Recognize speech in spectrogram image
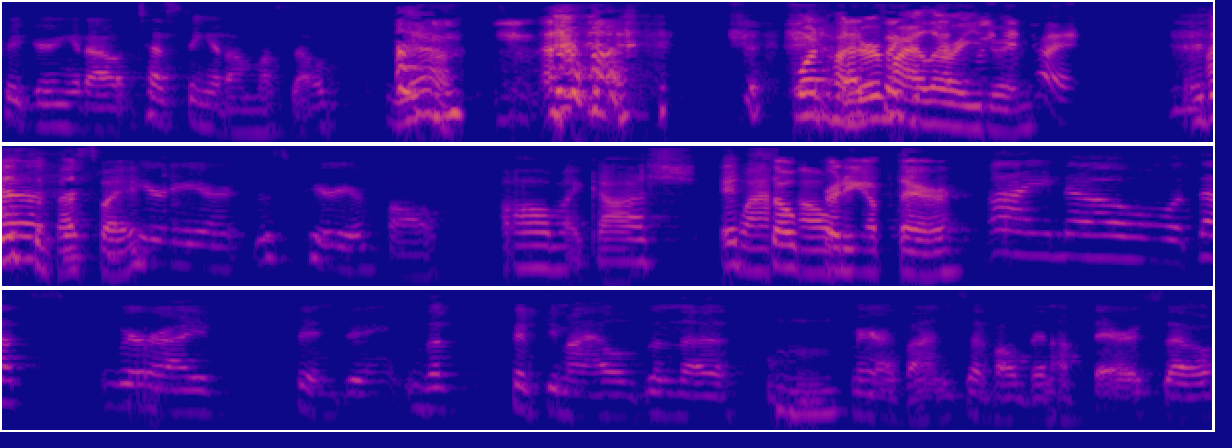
figuring it out, testing it on myself. Yeah. What 100 a miler are you doing? it. It is Uh, the best way. Superior, the superior fall. Oh my gosh. It's Wow. so pretty up there. I know that's where I've been doing the 50 miles and the Mm. marathons have all been up there. So.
